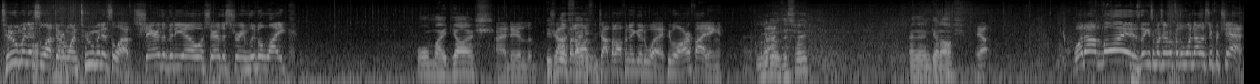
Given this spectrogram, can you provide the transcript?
Two minutes Oh, left, my- everyone. Two minutes left. Share the video, share the stream, leave a like. Oh my gosh. Alright, dude. People Drop it off. fighting. Drop it off in a good way. People are fighting. I'm gonna go this way. And then get off. Yep. What up, boys? Thank you so much Emma, for the one dollar super chat.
